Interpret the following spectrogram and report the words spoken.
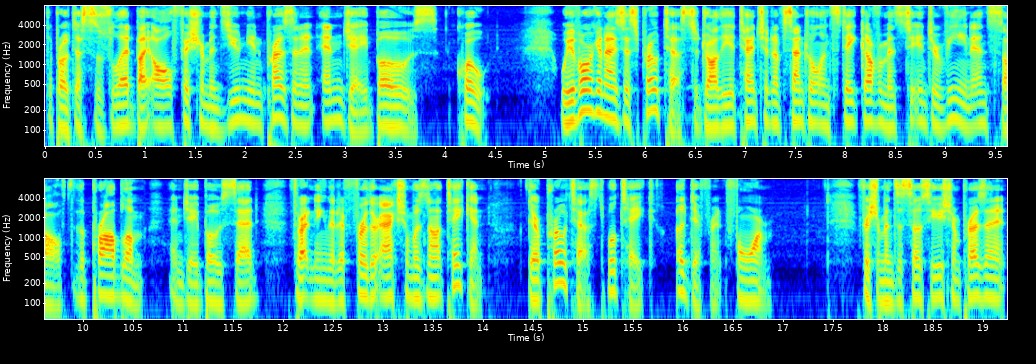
The protest was led by All Fishermen's Union President N.J. Bose. Quote, we have organized this protest to draw the attention of central and state governments to intervene and solve the problem, N.J. Bose said, threatening that if further action was not taken, their protest will take a different form. Fishermen's Association President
